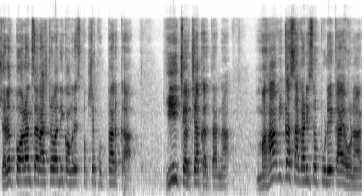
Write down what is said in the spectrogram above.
शरद पवारांचा राष्ट्रवादी काँग्रेस पक्ष फुटणार का? ही चर्चा करताना महाविकास आघाडीचं पुढे काय होणार?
